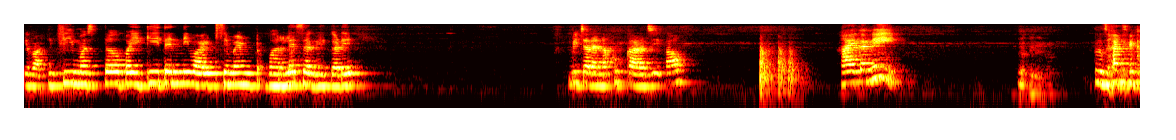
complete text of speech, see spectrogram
हे बा किती मस्त पैकी त्यांनी व्हाईट सिमेंट भरले सगळीकडे. बिचाऱ्यांना खूप काळजी आहे का हो? हाय का नाही? तू जाते का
